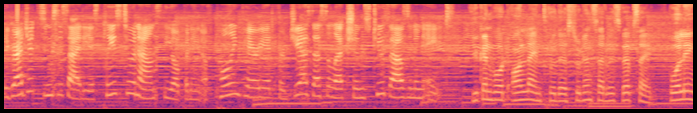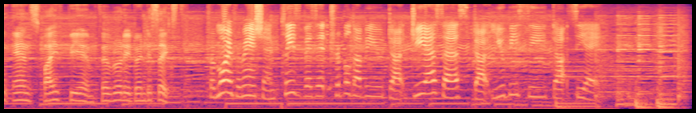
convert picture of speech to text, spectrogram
The Graduate Student Society is pleased to announce the opening of polling period for GSS elections 2008. You can vote online through the Student Service website. Polling ends 5 pm February 26th. For more information, please visit www.gss.ubc.ca.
